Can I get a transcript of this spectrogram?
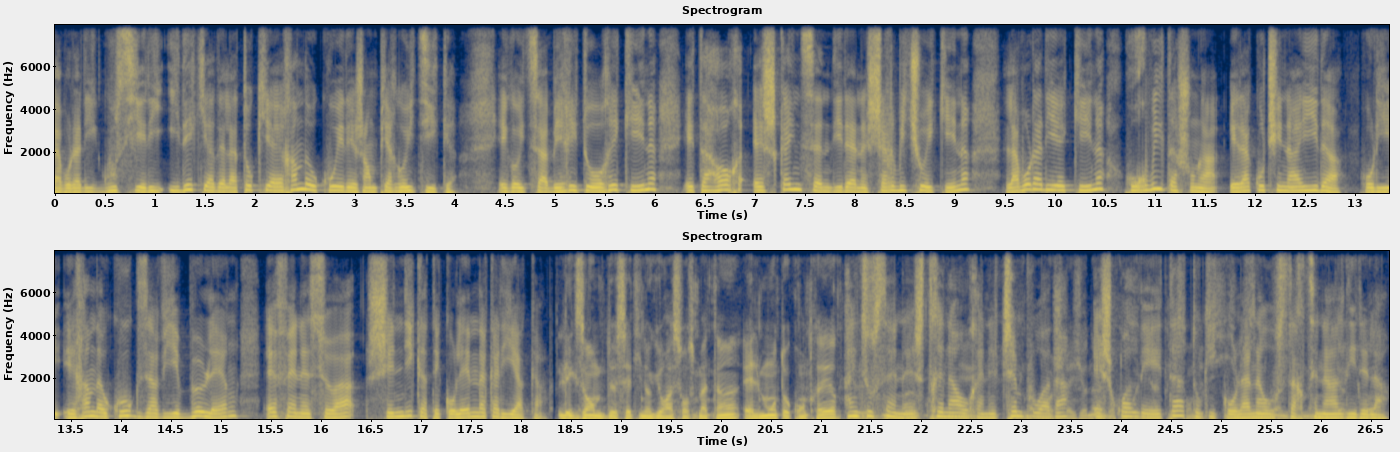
Laborari guzieri idekia dela toki tokia errandauku ere Jean-Pierre Goitik. Egoitza berritu horrekin eta hor eskaintzen diren serbitzuekin, laborariekin hurbiltasuna erakutsi nahi da. Hori errandauku Xavier Belen, FNSEA, sendikateko lehendakariak. L'exemple de cette inauguration ce matin, elle monte au contraire. Hain zuzen, estrena horren etxempua da, eskualde eta tokiko lana uztartzen aldirela.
